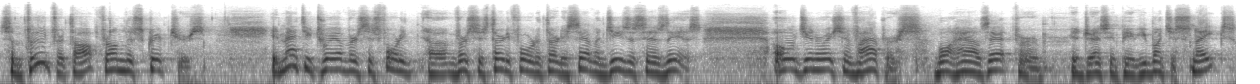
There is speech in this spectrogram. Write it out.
some food for thought from the scriptures. In Matthew 12, verses 40, uh, verses 34 to 37, Jesus says this: "O generation of vipers, boy, how's that for addressing people? You bunch of snakes!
